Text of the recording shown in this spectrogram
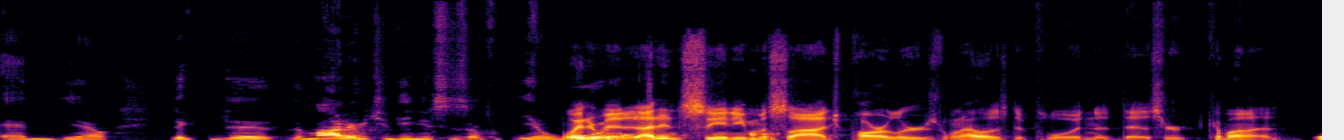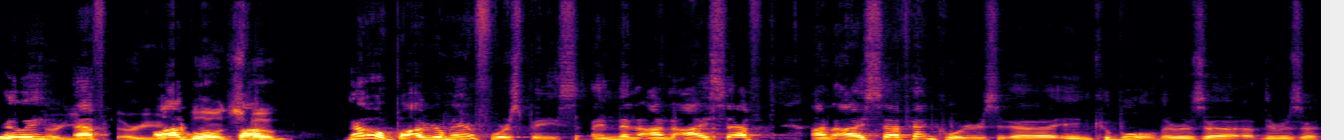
and you know the, the the modern conveniences of you know. Wait a minute! I didn't see any massage parlors when I was deployed in the desert. Come on, really? Are you, After, are you blowing smoke? No, Bagram Air Force Base, and then on ISAF on ISAF headquarters uh, in Kabul, there was a there was a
